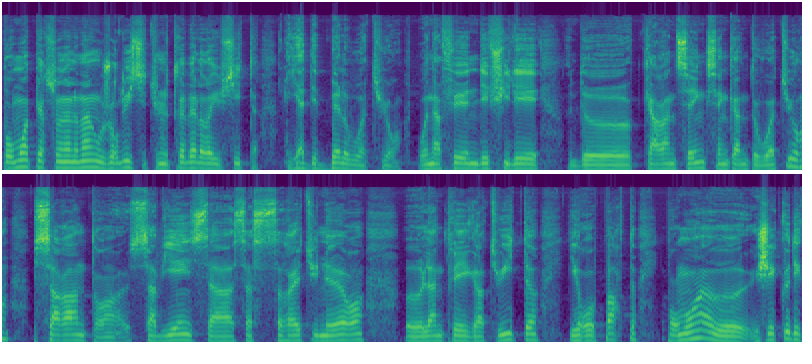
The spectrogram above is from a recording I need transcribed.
Pour moi, personnellement, aujourd'hui, c'est une très belle réussite. Il y a des belles voitures. On a fait un défilé de 45, 50 voitures. Ça rentre, ça vient, ça, ça s'arrête une heure. Euh, l'entrée est gratuite. Ils repartent. Pour moi, j'ai que des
